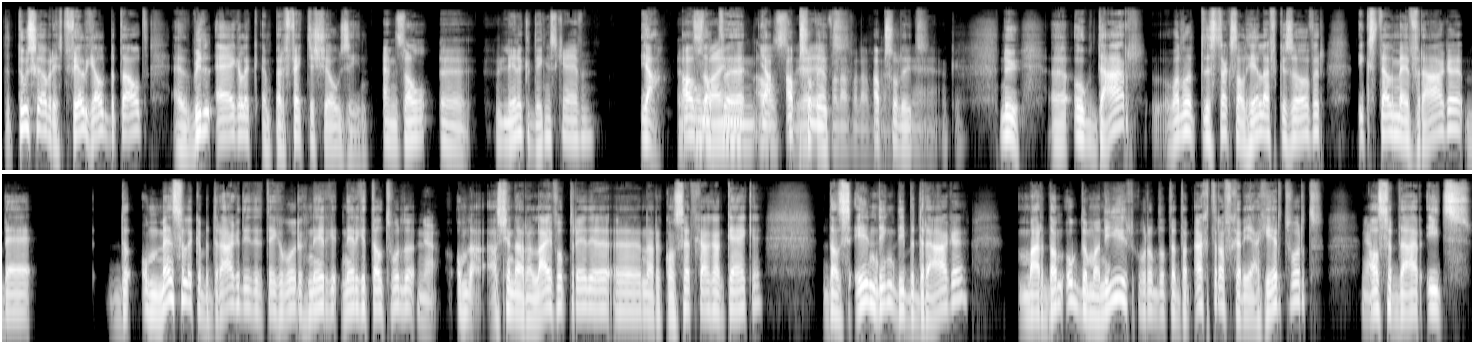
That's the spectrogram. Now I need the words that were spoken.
de toeschouwer heeft veel geld betaald en wil eigenlijk een perfecte show zien. En zal eh, lelijke dingen schrijven? Ja, eh, als dat... eh, ja, absoluut. ja, ja, voilà, voilà, voilà. Absoluut. Ja, ja, oké. Nu, ook daar, we hadden het er straks al heel even over, ik stel mij vragen bij de onmenselijke bedragen die er tegenwoordig neerge- neergeteld worden, Ja. omdat als je naar een live optreden, eh, naar een concert gaat gaan kijken, dat is één ding, die bedragen, maar dan ook de manier waarop dat er dan achteraf gereageerd wordt, Ja. als er daar iets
